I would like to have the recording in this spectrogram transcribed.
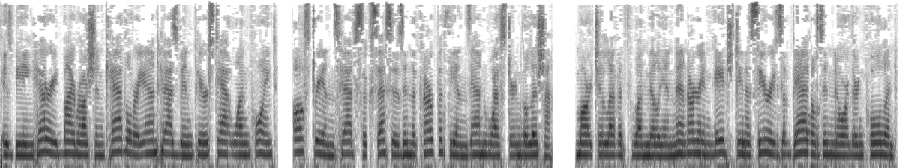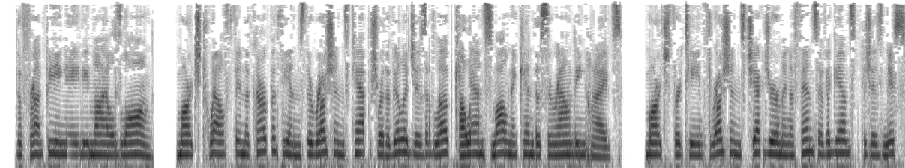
is being harried by Russian cavalry and has been pierced at one point. Austrians have successes in the Carpathians and western Galicia. March 11th 1 million men are engaged in a series of battles in northern Poland, the front being 80 miles long. March 12th in the Carpathians the Russians capture the villages of Lubko and Smolnik and the surrounding heights. March 13th Russians check German offensive against Przasnysz.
